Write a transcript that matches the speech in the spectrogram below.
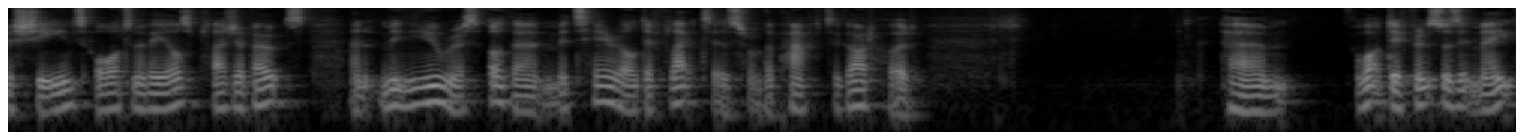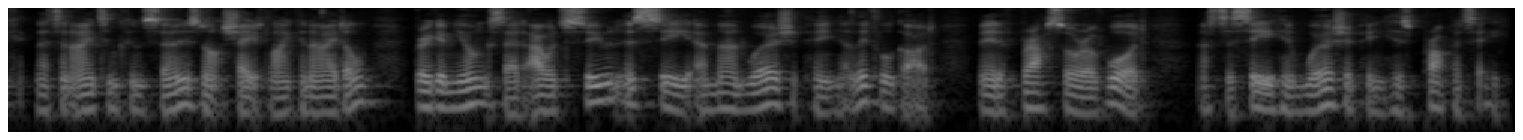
machines, automobiles, pleasure boats, and numerous other material deflectors from the path to godhood. Um, what difference does it make that an item concerned is not shaped like an idol? Brigham Young said, I would soon as see a man worshipping a little god made of brass or of wood as to see him worshipping his property.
